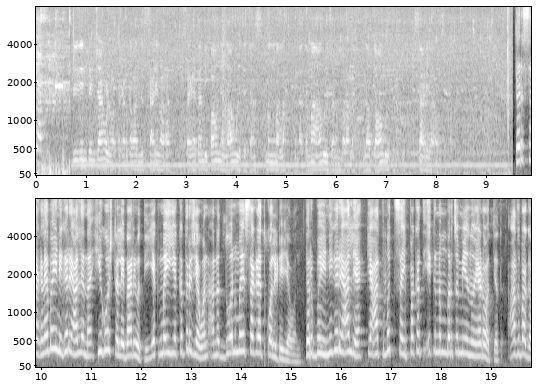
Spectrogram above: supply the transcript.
गप्प बसा त्यांची आंघोळ वाटा करता वाजले साडेबारा सगळ्यात आधी पाहुण्याला आंघोळीचा चान्स मग मला आणि आता मग आंघोळीचा नंबर आला जातो आंघोळ करतो साडेबारा वाजता तर सगळ्या बहिणी घरी आल्या ना ही गोष्ट लय भारी होती. एक मै एकत्र जेवण आणि दोन मै सगळ्यात क्वालिटी जेवण. तर बहिणी घरी आल्या की आतमत स्वयंपाकात एक नंबरचं मेनू ऍड होत्यात. आज बघा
